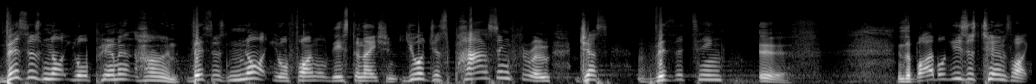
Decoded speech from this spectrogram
This is not your permanent home. This is not your final destination. You're just passing through, just visiting earth. And the Bible uses terms like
